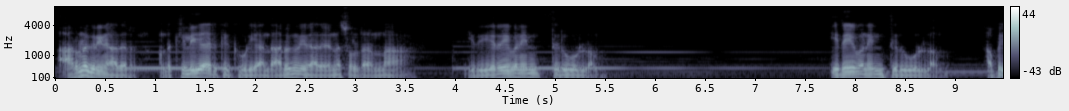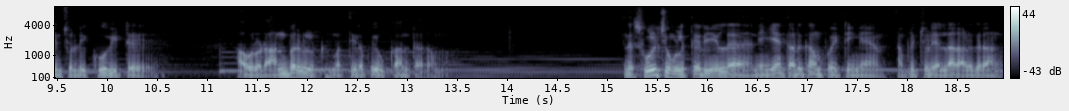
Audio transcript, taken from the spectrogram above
அருணகிரிநாதர் அந்த கிளியாக இருக்கக்கூடிய அந்த அருணகிரிநாதர் என்ன சொல்கிறாருன்னா இது இறைவனின் திருவுள்ளம். இறைவனின் திருவுள்ளம் அப்படின்னு சொல்லி கூவிட்டு அவரோட அன்பர்களுக்கு மத்தியில் போய் உட்காந்துட்டாராம்மா இந்த சூழ்ச்சி உங்களுக்கு தெரியல நீங்கள் ஏன் தடுக்காமல் போயிட்டீங்க? அப்படின்னு சொல்லி எல்லோரும் அழுகிறாங்க.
